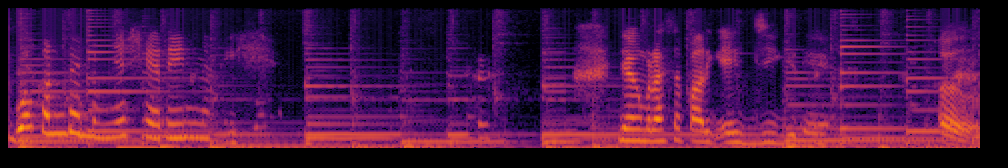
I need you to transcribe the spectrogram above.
gua kan fandomnya Sherina ih. Yang merasa paling edgy gitu. Ya oh.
